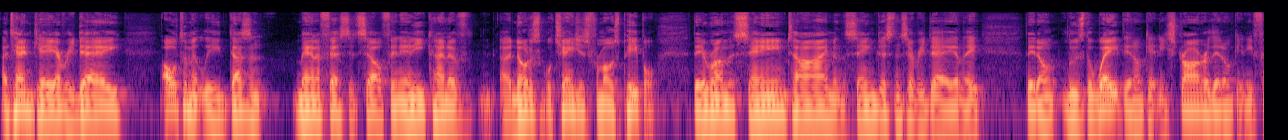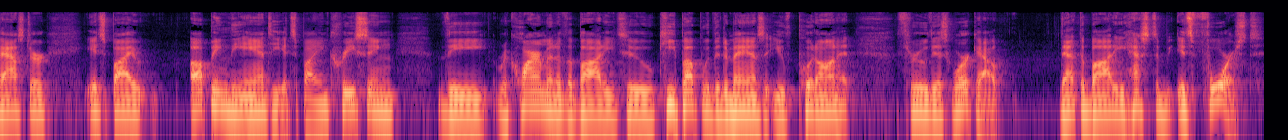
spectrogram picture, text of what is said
a 10K every day ultimately doesn't manifest itself in any kind of uh, noticeable changes for most people. They run the same time and the same distance every day, and they they don't lose the weight, they don't get any stronger, they don't get any faster. It's by upping the ante, it's by increasing the requirement of the body to keep up with the demands that you've put on it through this workout that the body has to be, it's forced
